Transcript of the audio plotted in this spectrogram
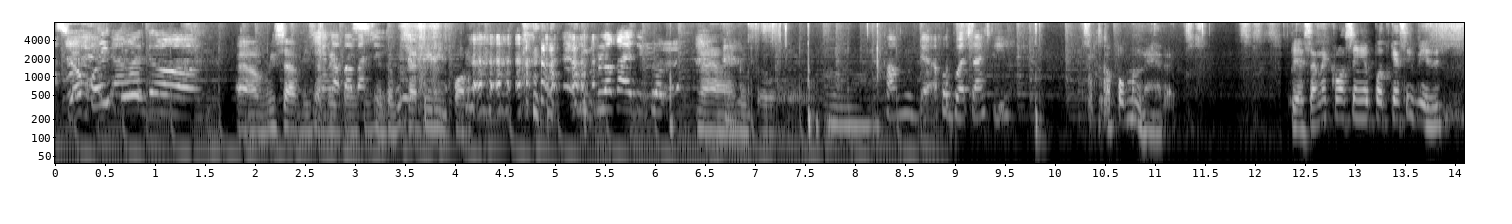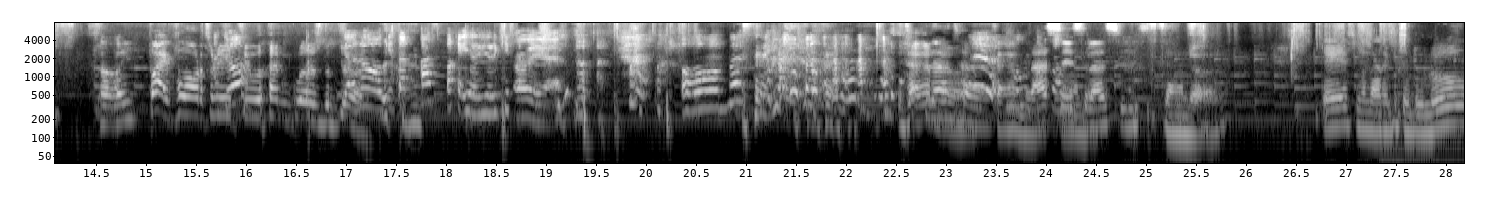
siapa itu? Jangan dong. Ah, bisa bisa Ya, request sih. itu bisa di report Di blog aja di blog. nah gitu Kamu udah apa buat lagi? apa meneret biasanya closingnya podcast ini sih. Oh iya five four three Aduh. two one close the door. Jangan kita kas pakai jari-jari kita. oh iya. Oh, bas ya. jangan dong jangan. rasis rasis. Jangan dong. Oke sementara itu dulu.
